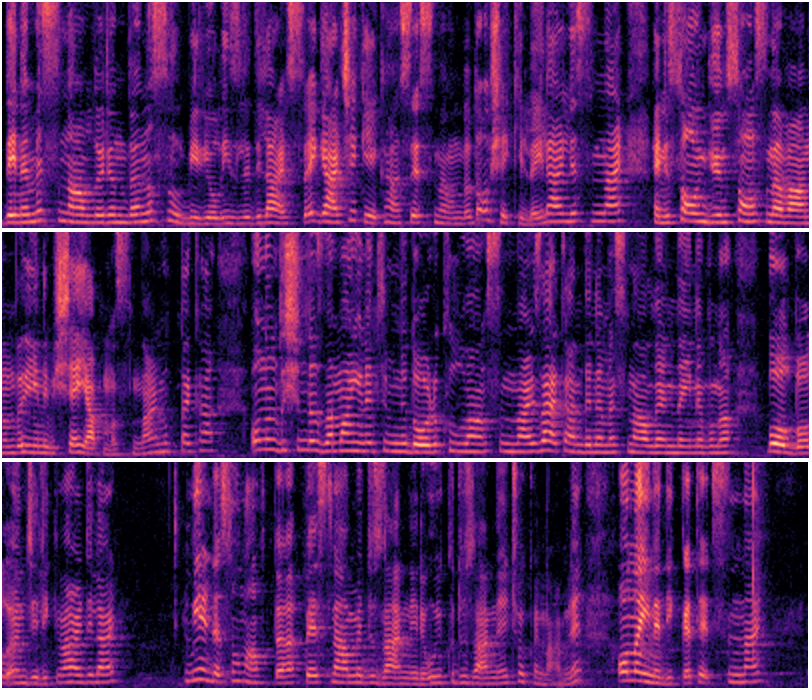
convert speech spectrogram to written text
deneme sınavlarında nasıl bir yol izledilerse gerçek YKS sınavında da o şekilde ilerlesinler. Hani son gün, son sınav anında yeni bir şey yapmasınlar mutlaka. Onun dışında zaman yönetimini doğru kullansınlar. Zaten deneme sınavlarında yine buna bol bol öncelik verdiler. Bir de son hafta beslenme düzenleri, uyku düzenleri çok önemli. Ona yine dikkat etsinler.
